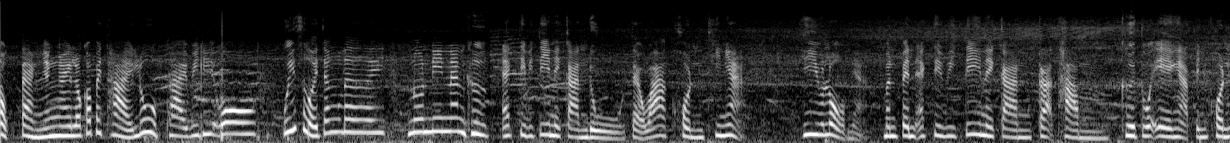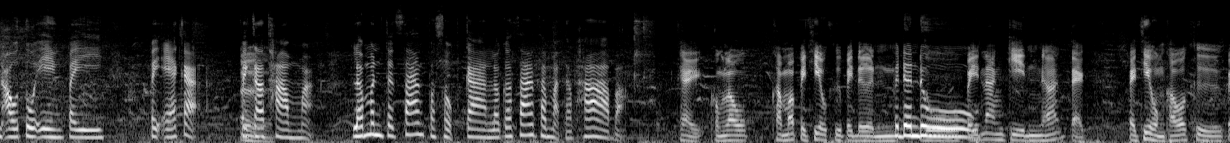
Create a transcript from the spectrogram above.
ตกแต่งยังไงเราก็ไปถ่ายรูปถ่ายวิดีโอวิสวยจังเลยนู่นนี่นั่นคือแอคทิวิตี้ในการดู แต่ว่าคนที่เนี่ยที่ยุโรปเนี่ยมันเป็นแอคทิวิตี้ในการกระทำคือตัวเองอะเป็นคนเอาตัวเองไป ไปแอคอะไปกระทำอะแล้วมันจะสร้างประสบการณ์แล้วก็สร้างสมรรถภาพอะใช่ของเราคำว่าไปเที่ยวคือไปเดินไปเดินดูไปนั่งกินนะแต่ไปเที่ยวของเขาก็คือไป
